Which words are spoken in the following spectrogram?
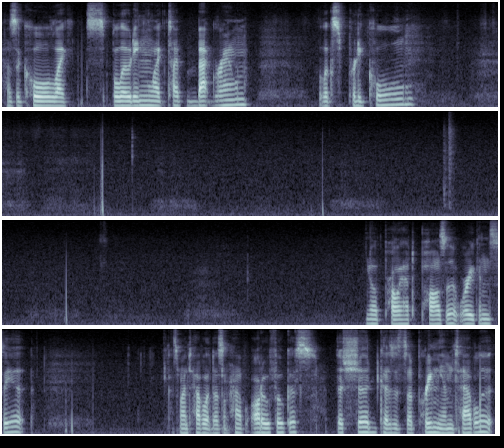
Has a cool, like, exploding, like, type of background. Looks pretty cool. You'll probably have to pause it where you can see it. Because my tablet doesn't have autofocus. It should because it's a premium tablet.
